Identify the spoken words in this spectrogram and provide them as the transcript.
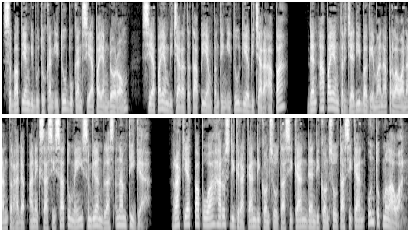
Sebab yang dibutuhkan itu bukan siapa yang dorong, siapa yang bicara tetapi yang penting itu dia bicara apa? Dan apa yang terjadi bagaimana perlawanan terhadap aneksasi 1 Mei 1963. Rakyat Papua harus digerakkan dikonsultasikan dan dikonsultasikan untuk melawan.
